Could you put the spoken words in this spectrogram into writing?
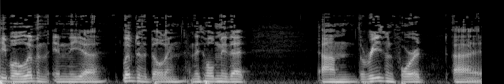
people who live in, in the uh, lived in the building, and they told me that um, the reason for it uh,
